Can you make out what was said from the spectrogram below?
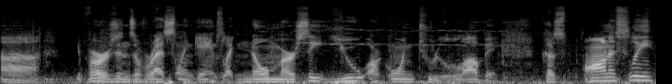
uh, versions of wrestling games like No Mercy, you are going to love it. Because honestly,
